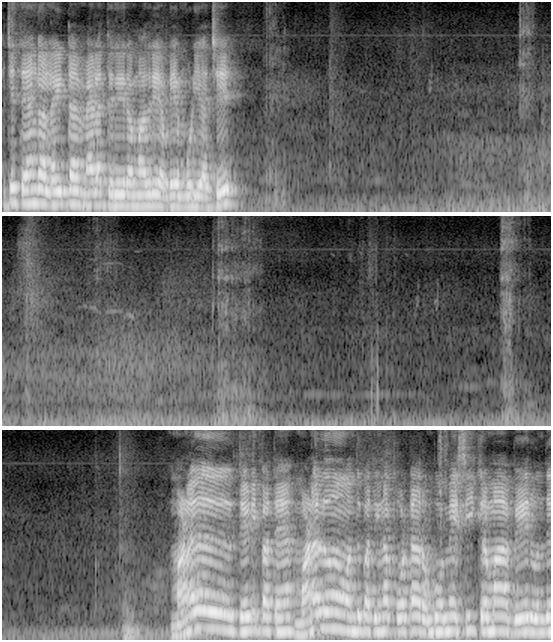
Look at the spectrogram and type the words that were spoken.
வச்சு தேங்காய் லைட்டாக மேலே தெரிகிற மாதிரி அப்படியே மூடியாச்சு. மணல் தேடி பார்த்தேன். மணலும் வந்து பார்த்திங்கன்னா போட்டால் ரொம்பவுமே சீக்கிரமாக வேர் வந்து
